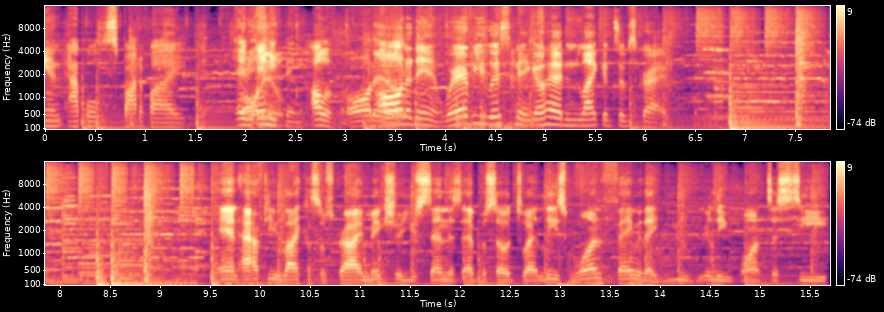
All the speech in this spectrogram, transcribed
and Apple, Spotify, All them. anything, all of them, All them. all of them. Wherever you're listening, go ahead and like and subscribe. And after you like and subscribe, make sure you send this episode to at least one family that you really want to see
